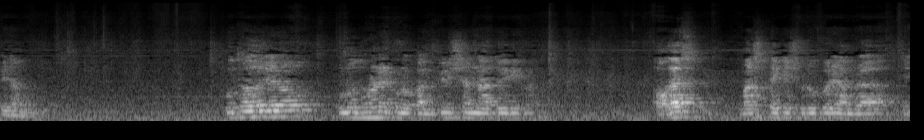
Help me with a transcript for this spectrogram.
বিনামূল্যে। কোথাও যেন কোনো ধরনের কোনো কনফিউশন না তৈরি হয়। অগাস্ট মাস থেকে শুরু করে আমরা যে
